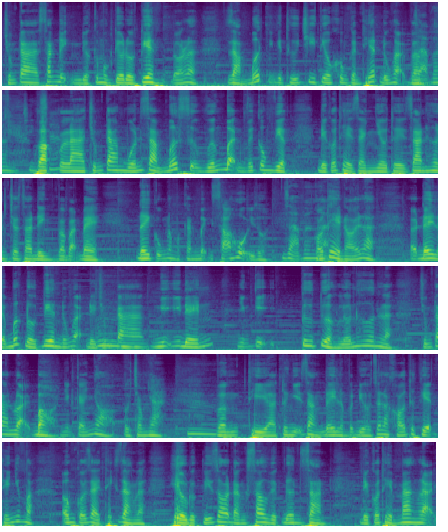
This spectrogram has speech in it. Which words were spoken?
chúng ta xác định được cái mục tiêu đầu tiên đó là giảm bớt những cái thứ chi tiêu không cần thiết đúng không ạ vâng, dạ vâng hoặc xác. là chúng ta muốn giảm bớt sự vướng bận với công việc để có thể dành nhiều thời gian hơn cho gia đình và bạn bè đây cũng là một căn bệnh xã hội rồi dạ vâng có ạ. thể nói là ờ, đây là bước đầu tiên đúng không ạ để ừ. chúng ta nghĩ đến những cái tư tưởng lớn hơn là chúng ta loại bỏ những cái nhỏ ở trong nhà ừ. vâng thì à, tôi nghĩ rằng đây là một điều rất là khó thực hiện thế nhưng mà ông có giải thích rằng là hiểu được lý do đằng sau việc đơn giản để có thể mang lại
